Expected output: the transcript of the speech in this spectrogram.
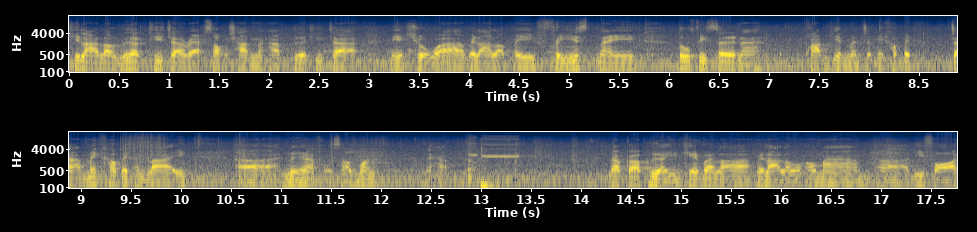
ที่ร้านเราเลือกที่จะแรป2ชั้นนะครับ เพื่อที่จะ make sure ว่าเวลาเราไปฟรีซในตู้ฟรีเซอร์นะ ความเย็นมันจะไม่เข้าไปจะไม่เข้าไปทำลายเอ่อเนื้อของแซลมอนนะครับแล้วก็เผื่ออินเคสเวลาเวลาเราเอามาดีฟอส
